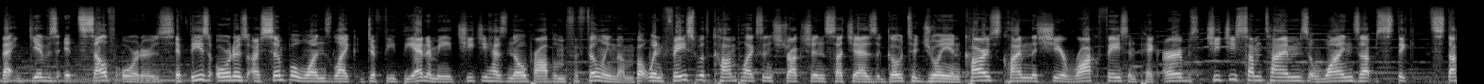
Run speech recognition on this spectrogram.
that gives itself orders. If these orders are simple ones like defeat the enemy, Qiqi has no problem fulfilling them. But when faced with complex instructions such as go to Jueyun Karst, climb the sheer rock face and pick herbs, Qiqi sometimes winds up stick stuck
